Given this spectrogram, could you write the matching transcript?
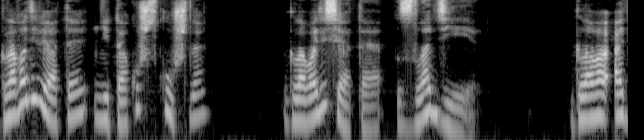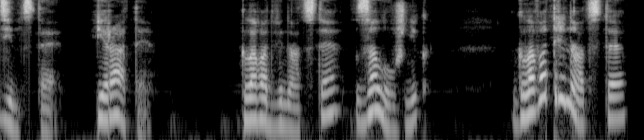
Глава девятая. Не так уж скучно. Глава десятая. Злодеи. Глава одиннадцатая. Пираты. Глава двенадцатая. Заложник. Глава тринадцатая.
